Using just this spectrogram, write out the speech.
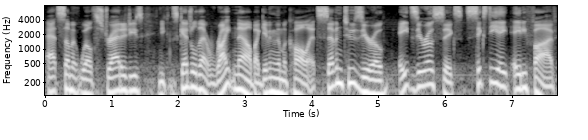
at Summit Wealth Strategies. And you can schedule that right now by giving them a call at 720-806-6885.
